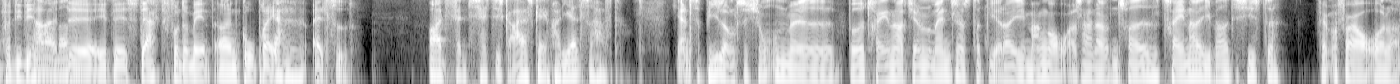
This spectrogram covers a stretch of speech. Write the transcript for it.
Fordi de har et, øh, et, et stærkt fundament og en god bredde ja. altid. Og et fantastisk ejerskab har de altid haft. Ja, en stabil organisation med både træner og general managers, der bliver der i mange år. Altså han er jo den tredje træner i hvad, de sidste 45 år, eller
